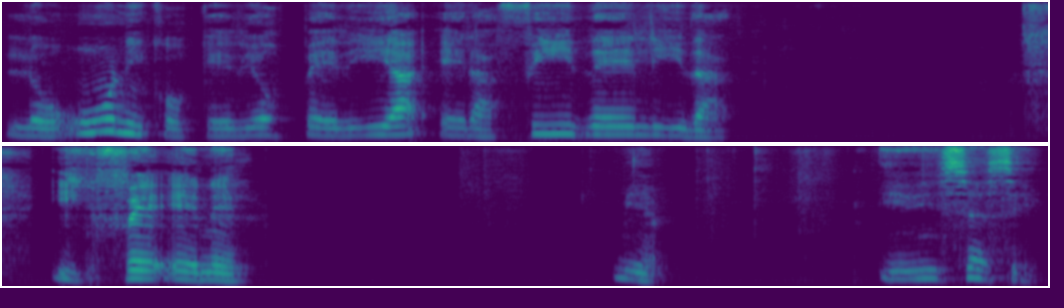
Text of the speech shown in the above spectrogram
Lo único que Dios pedía era fidelidad y fe en Él. Bien, y dice así.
